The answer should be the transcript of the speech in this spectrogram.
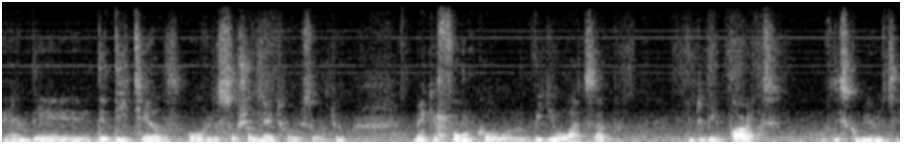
and the, the details over the social networks or to make a phone call or video WhatsApp and to be part of this community.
